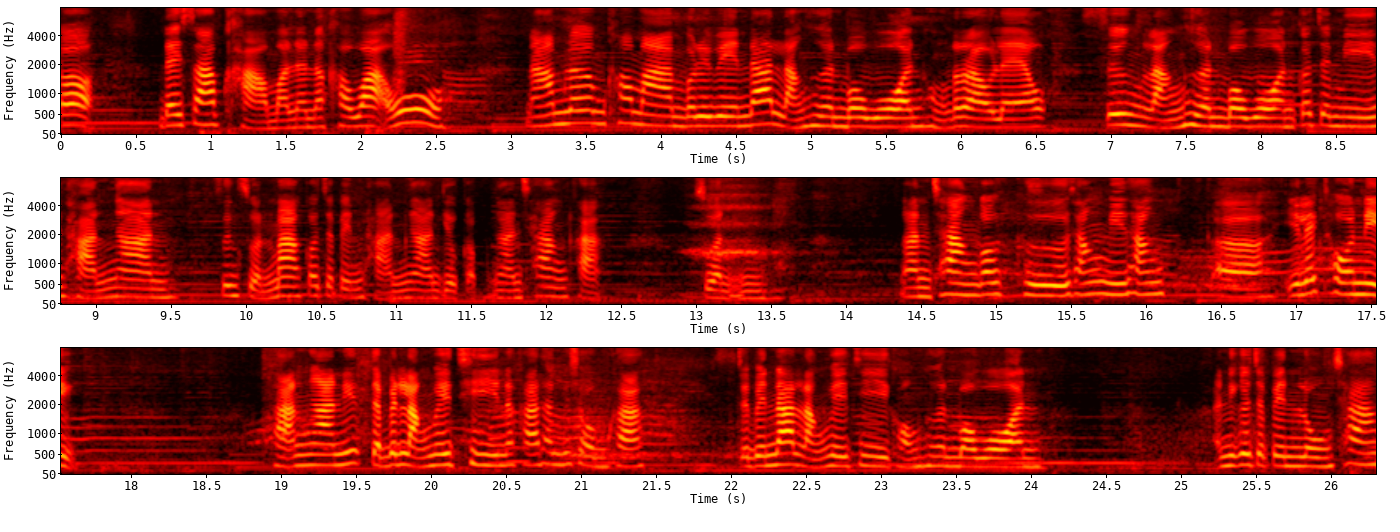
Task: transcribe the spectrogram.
ก็ได้ทราบข่าวมาแล้วนะคะว่า โอ้น้ำเริ่มเข้ามาบริเวณด้านหลังเฮือนบวรของเราแล้ว ซึ่งหลังเฮือนบวรก็จะมีฐานงาน ซึ่งส่วนมากก็จะเป็นฐานงานเกี่ยวกับงานช่างค่ะ ส่วนงานช่างก็คือทั้งมีทั้งอ,อิเล็กทรอนิกส์ฐานงานนี้จะเป็นหลังเวทีนะคะท่านผู้ชมคะจะเป็นด้านหลังเวทีของเฮือนบวร อันนี้ก็จะเป็นโรงช่าง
